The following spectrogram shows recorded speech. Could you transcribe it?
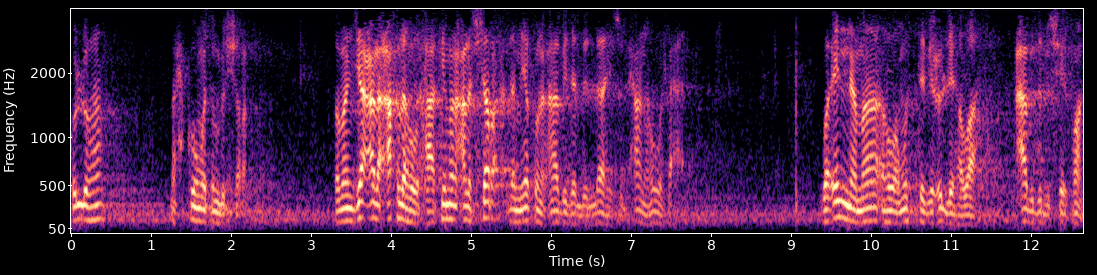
كلها محكومة بالشرع. فمن جعل عقله حاكما على الشرع لم يكن عابدا لله سبحانه وتعالى. وإنما هو متبع لهواه عابد للشيطان.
